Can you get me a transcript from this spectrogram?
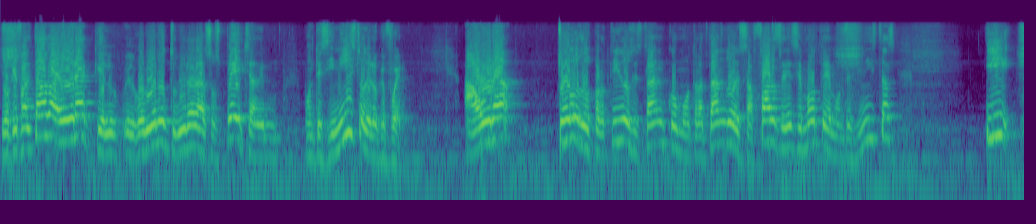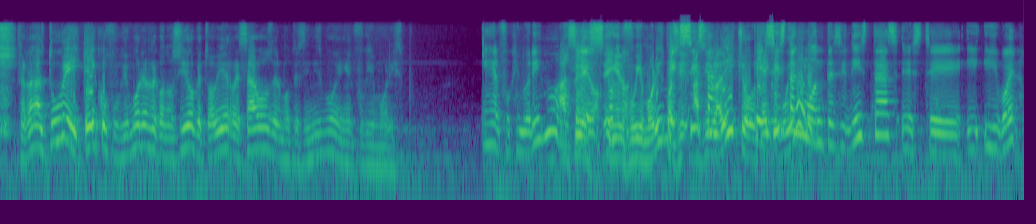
Lo que faltaba era que el, gobierno tuviera la sospecha de montesinista o de lo que fuera. Ahora todos los partidos están como tratando de zafarse de ese mote de montesinistas y Fernando Altuve y Keiko Fujimori han reconocido que todavía hay rezagos del montesinismo en el fujimorismo. En el fujimorismo, no así Es, en el fujimorismo, así, lo ha dicho. Que existan montesinistas, este, y, bueno,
